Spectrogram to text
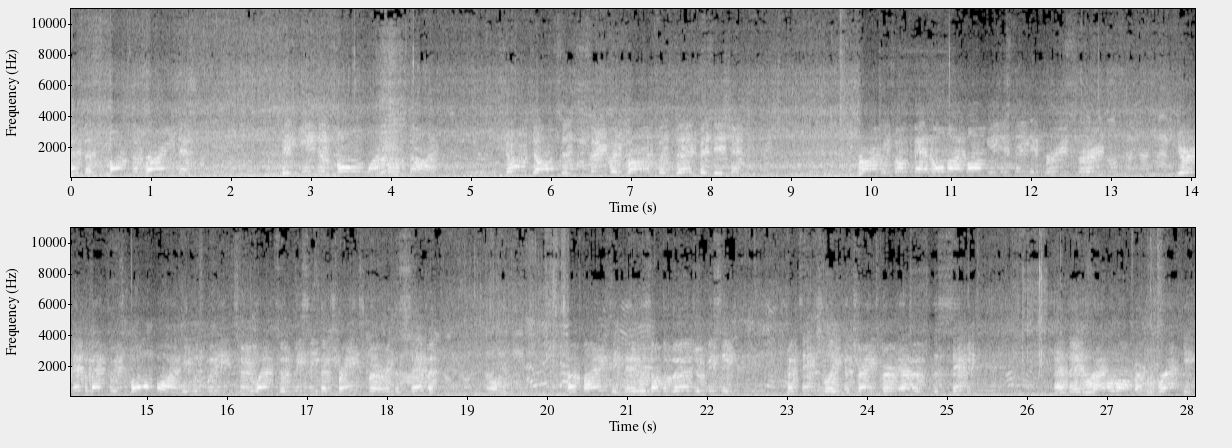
And the spots of brain just begin to fall one more time. Sean Dobson, super drive for third position. Brian, we talked about it all night long. You just need to cruise through. You remember back to his qualifier, he was within two laps of missing the transfer in the seventh. Amazing. Then he was on the verge of missing potentially a transfer out of the semi. And then rattled off a cracking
